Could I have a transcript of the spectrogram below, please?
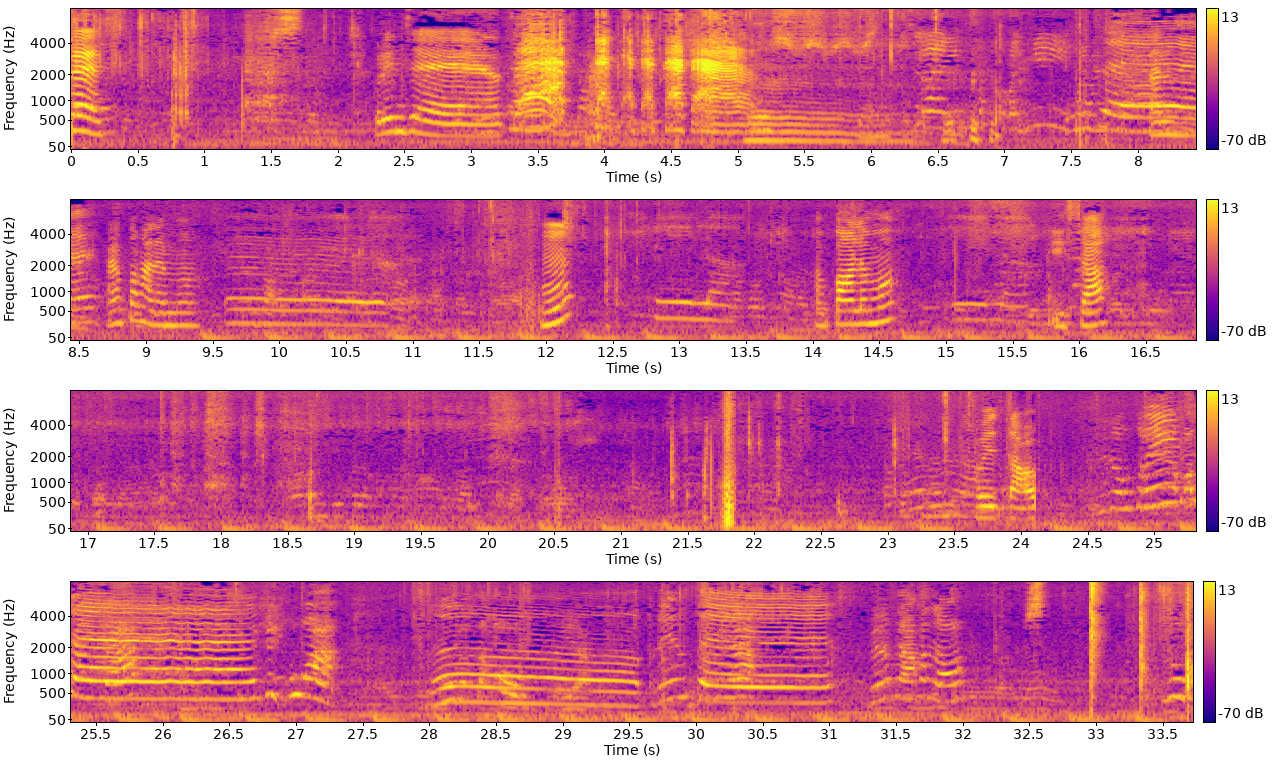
Princess. Princess. Princess. Ano, anong pangalan mo? Hmm? Ang pangalan mo? Isa? Wait, tao.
